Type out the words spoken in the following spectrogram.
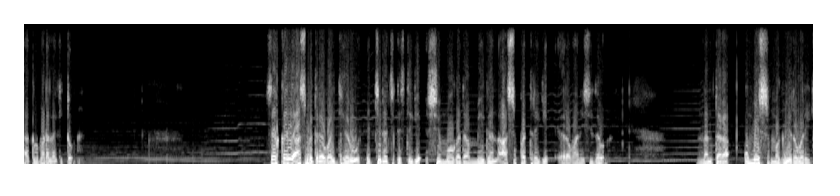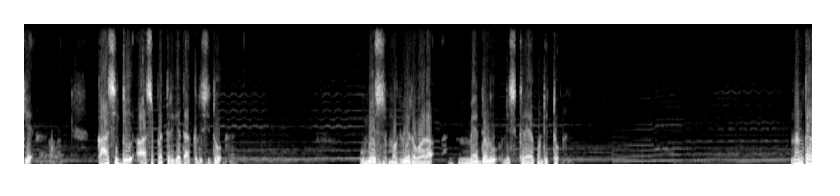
ದಾಖಲು ಮಾಡಲಾಗಿತ್ತು. ಸರ್ಕಾರಿ ಆಸ್ಪತ್ರೆ ವೈದ್ಯರು ಹೆಚ್ಚಿನ ಚಿಕಿತ್ಸೆಗೆ ಶಿವಮೊಗ್ಗದ ಮೇಘನ್ ಆಸ್ಪತ್ರೆಗೆ ರವಾನಿಸಿದರು. ನಂತರ ಉಮೇಶ್ ಮಗ್ವೀರವರಿಗೆ ಖಾಸಗಿ ಆಸ್ಪತ್ರೆಗೆ ದಾಖಲಿಸಿದ್ದು ಉಮೇಶ್ ಮಗ್ವೀರವರ ಮೆದುಳು ನಿಷ್ಕ್ರಿಯಗೊಂಡಿತ್ತು. ನಂತರ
